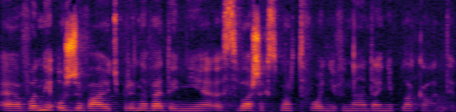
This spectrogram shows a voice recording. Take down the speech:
Е, Вони оживають при наведенні з ваших смартфонів на дані плакати.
